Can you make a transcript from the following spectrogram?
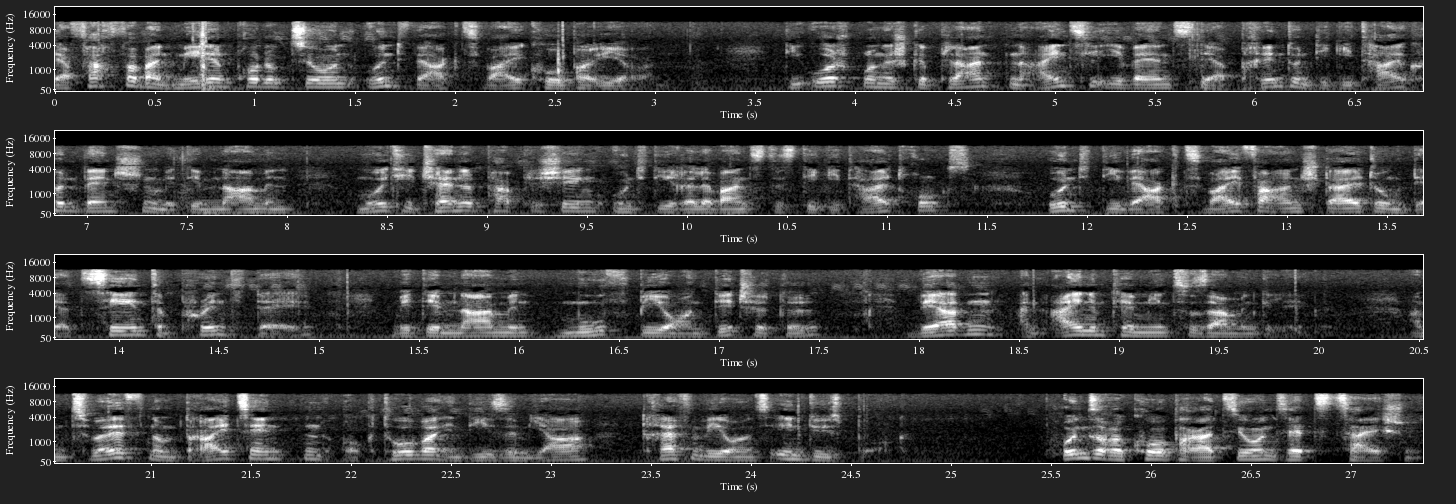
Der Fachverband Medienproduktion und Werk 2 kooperieren. Die ursprünglich geplanten Einzelevents der Print- und Digital-Convention mit dem Namen Multi-Channel Publishing und die Relevanz des Digitaldrucks und die Werk 2 Veranstaltung der 10. Print Day mit dem Namen Move Beyond Digital werden an einem Termin zusammengelegt. Am 12. und 13. Oktober in diesem Jahr treffen wir uns in Duisburg. Unsere Kooperation setzt Zeichen,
